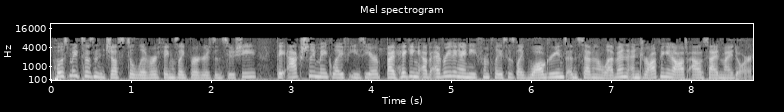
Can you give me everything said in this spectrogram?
Postmates doesn't just deliver things like burgers and sushi. They actually make life easier by picking up everything I need from places like Walgreens and 7-Eleven and dropping it off outside my door.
